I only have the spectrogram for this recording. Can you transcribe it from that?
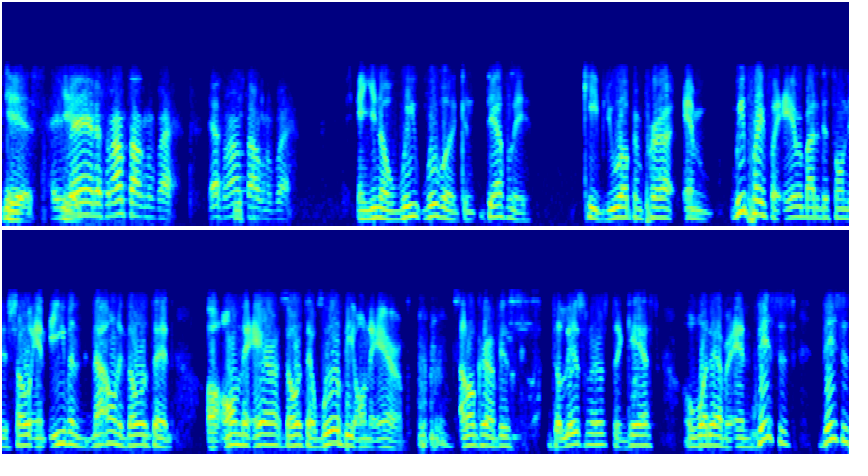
yes, Hey yes. man, that's what I'm talking about. That's what I'm talking about. and you know we we will definitely keep you up in prayer and we pray for everybody that's on this show and even not only those that are on the air those that will be on the air. I don't care if it's the listeners the guests or whatever. And this is this is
